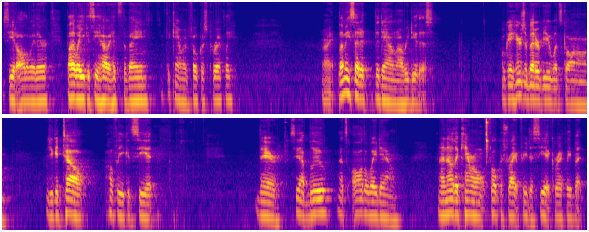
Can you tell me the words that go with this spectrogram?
You see it all the way there. By the way, you can see how it hits the vane, if the camera would focus correctly. All right, let me set it the down and I'll redo this. Okay, here's a better view of what's going on. As you could tell, hopefully you could see it. There, see that blue? That's all the way down. And I know the camera won't focus right for you to see it correctly, but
